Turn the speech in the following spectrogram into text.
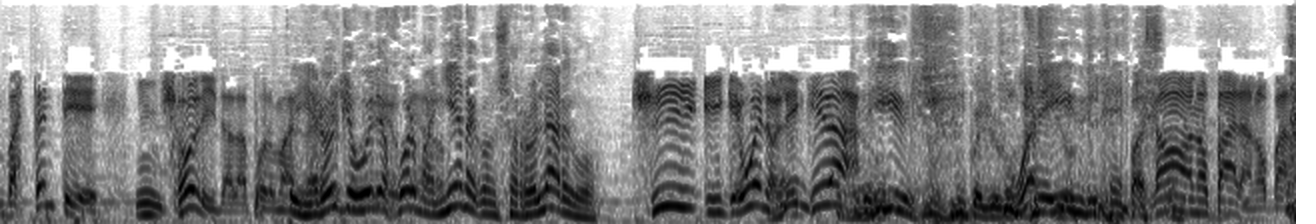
bastante insólita la forma. Peñarol que vuelve a jugar mañana con Cerro Largo. Sí, y que bueno, le queda... Increíble. Increíble. No, no para, no para, no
